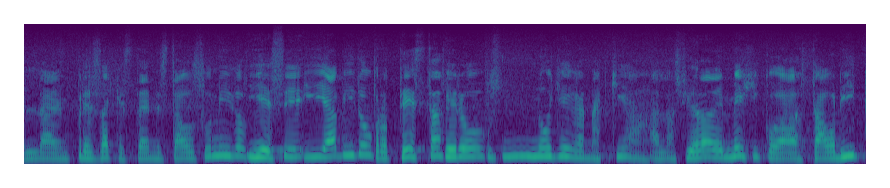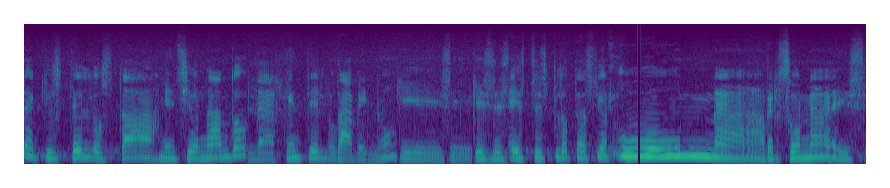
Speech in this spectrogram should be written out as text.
la empresa que está en Estados Unidos y, ese, y ha habido protestas, pero pues, no llegan aquí a, a la Ciudad de México. Hasta ahorita que usted lo está mencionando, la gente lo sabe, ¿no? Que, se, que es esta explotación. Hubo una persona, es,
